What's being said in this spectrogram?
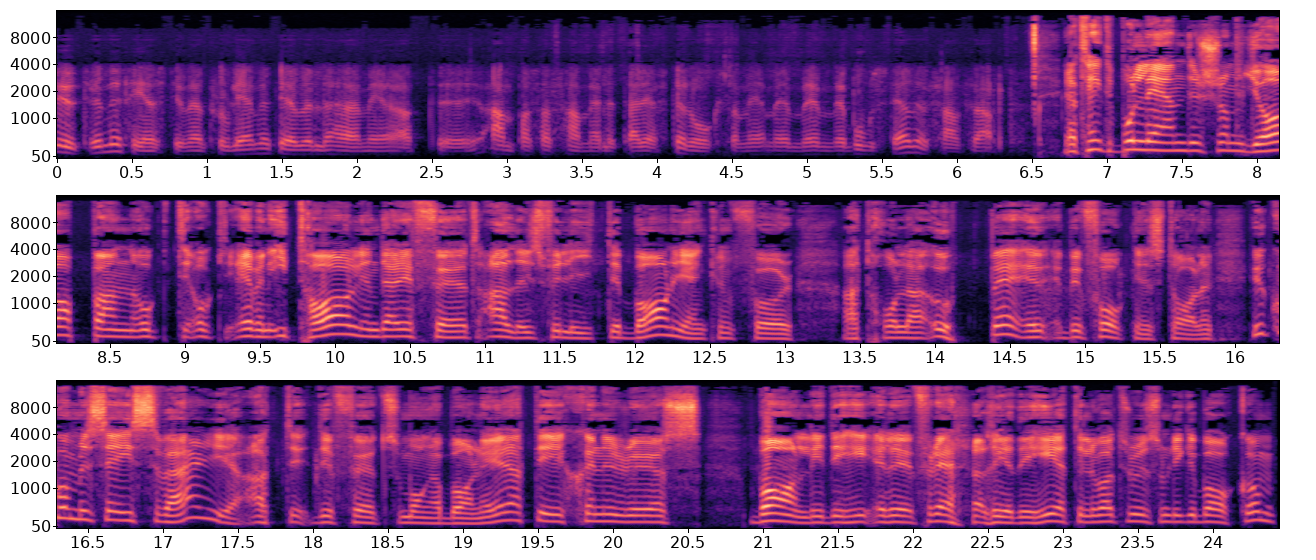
Utrymme finns det men problemet är väl det här med att eh, anpassa samhället därefter också med, med, med bostäder framför allt. Jag tänkte på länder som Japan och, och även Italien där det föds alldeles för lite barn egentligen för att hålla uppe eh, befolkningstalen. Hur kommer det sig i Sverige att det, det föds så många barn? Är det att det är generös barnledighet eller föräldraledighet eller vad tror du som ligger bakom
